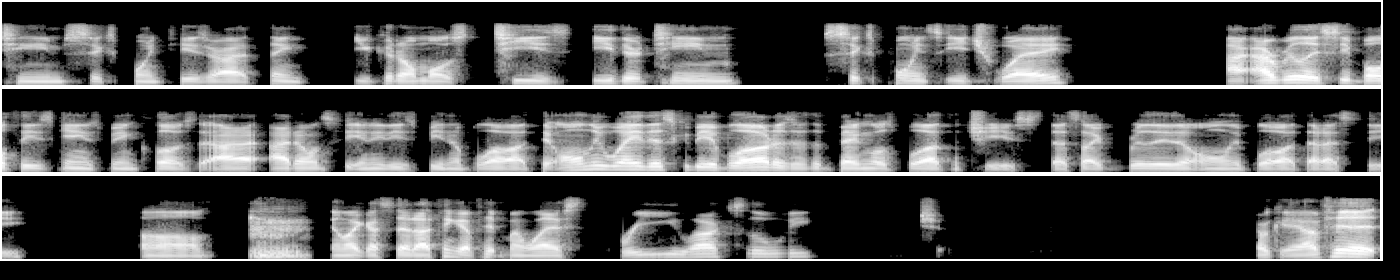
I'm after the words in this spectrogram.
teams six point teaser. I think you could almost tease either team six points each way. I, I really see both these games being close. I, I don't see any of these being a blowout. The only way this could be a blowout is if the Bengals blow out the Chiefs. That's like really the only blowout that I see. Um, and like I said, I think I've hit my last three locks of the week. Okay, I've hit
